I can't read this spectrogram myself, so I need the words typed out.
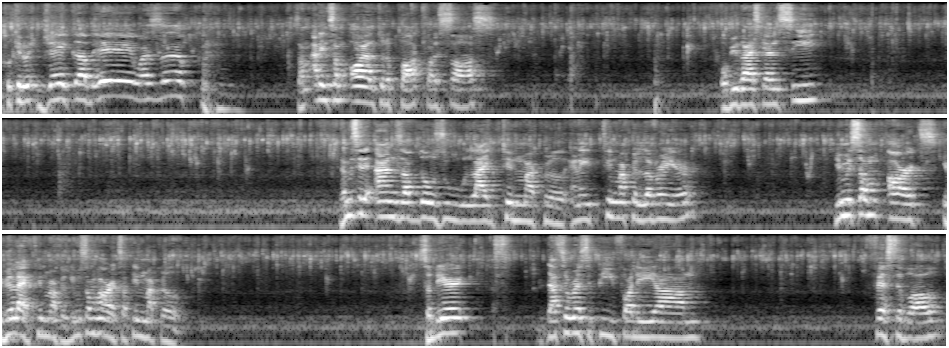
Cooking with Jacob, hey, what's up? so I'm adding some oil to the pot for the sauce. Hope you guys can see. Let me see the hands of those who like tin mackerel. Any tin mackerel lover here? Give me some hearts if you like tin mackerel. Give me some hearts of tin mackerel. So there, that's a recipe for the um, festival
